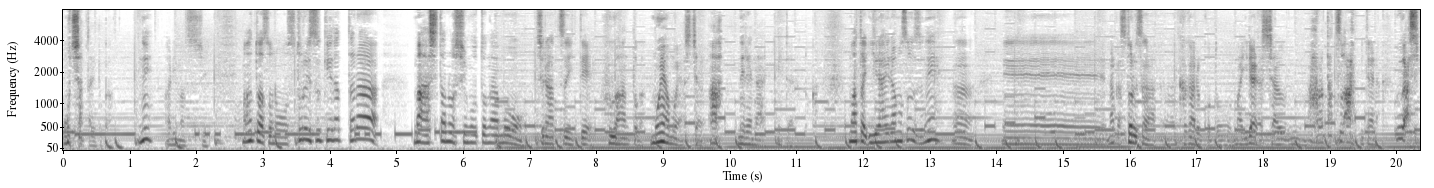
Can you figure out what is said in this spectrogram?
落ちちゃったりとか、ね、ありますし。まああとはそのストレス系だったら、まあ明日の仕事がもうちらついて不安とか、もやもやしちゃう。あ、寝れない、みたいなとか。まああとはイライラもそうですね。うん。えー、かストレスがかかること、まあイライラしちゃう。腹立つわみたいな。うわ、失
